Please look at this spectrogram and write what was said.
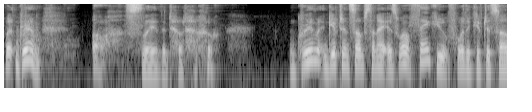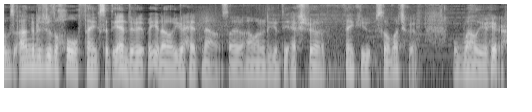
But Grim, oh, slay the Dodo. Grim gifted subs tonight as well. Thank you for the gifted subs. I'm going to do the whole thanks at the end of it, but you know, you're heading out, so I wanted to give the extra thank you so much, Grim, while you're here.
